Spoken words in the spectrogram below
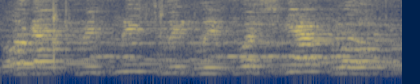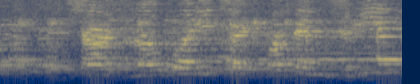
Pogasły zmysły, błysło światło. Trzasnął policzek, potem drzwi.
